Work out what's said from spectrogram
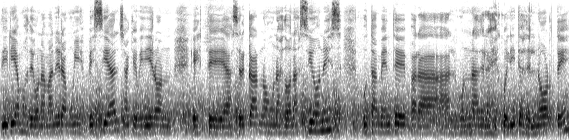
diríamos de una manera muy especial, ya que vinieron este, a acercarnos unas donaciones justamente para algunas de las escuelitas del norte,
